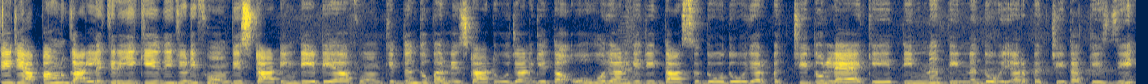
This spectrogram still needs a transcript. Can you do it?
ਤੇ ਜੇ ਆਪਾਂ ਹੁਣ ਗੱਲ ਕਰੀਏ ਕਿ ਇਹਦੀ ਜਿਹੜੀ ਫਾਰਮ ਦੀ ਸਟਾਰਟਿੰਗ ਡੇਟ ਆ ਫਾਰਮ ਕਿਦਨ ਤੋਂ ਭਰਨੇ ਸਟਾਰਟ ਹੋ ਜਾਣਗੇ, ਤਾਂ ਉਹ ਹੋ ਜਾਣਗੇ ਜੀ 10/2/2025 ਤੋਂ ਲੈ ਕੇ 3/3/2025 ਤੱਕ ਇਸ ਦੀ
